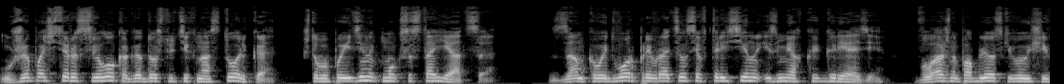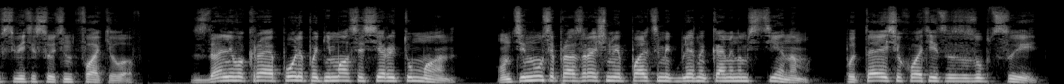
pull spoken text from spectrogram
Уже почти рассвело, когда дождь утих настолько, чтобы поединок мог состояться. Замковый двор превратился в трясину из мягкой грязи, влажно поблескивающей в свете сотен факелов. С дальнего края поля поднимался серый туман. Он тянулся прозрачными пальцами к бледно-каменным стенам, пытаясь ухватиться за зубцы.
